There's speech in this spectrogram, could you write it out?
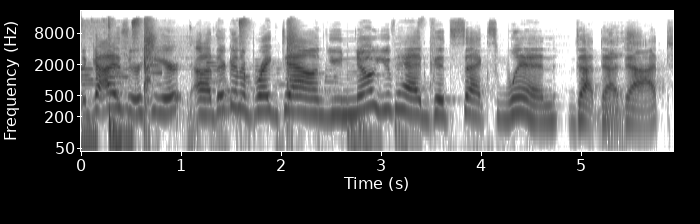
The guys are here. Uh, they're going to break down. You know you've had good sex when dot dot dot.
